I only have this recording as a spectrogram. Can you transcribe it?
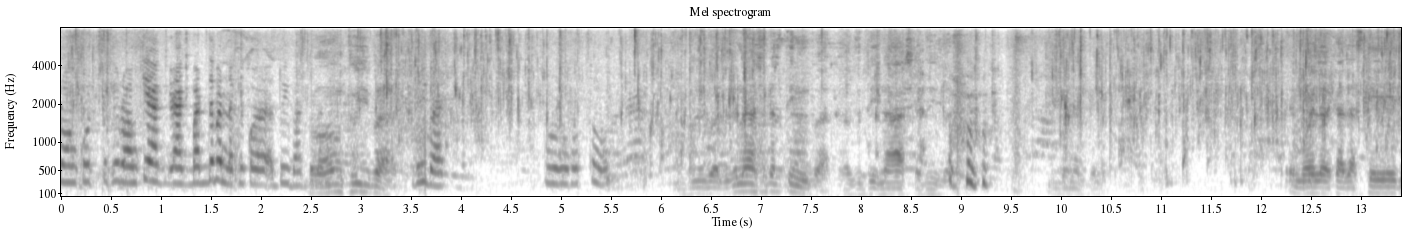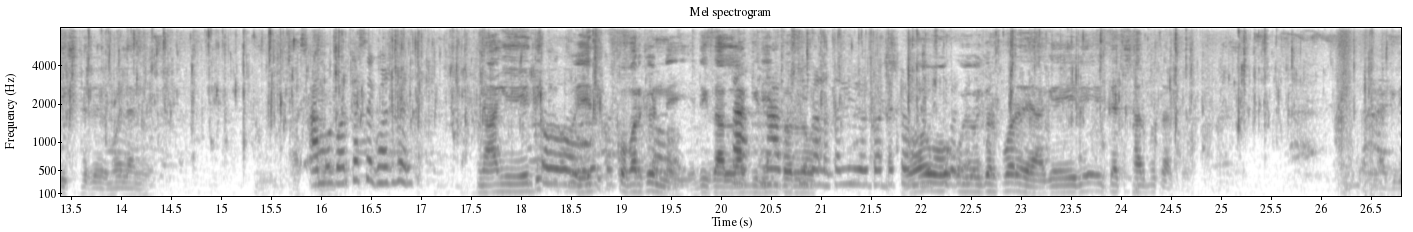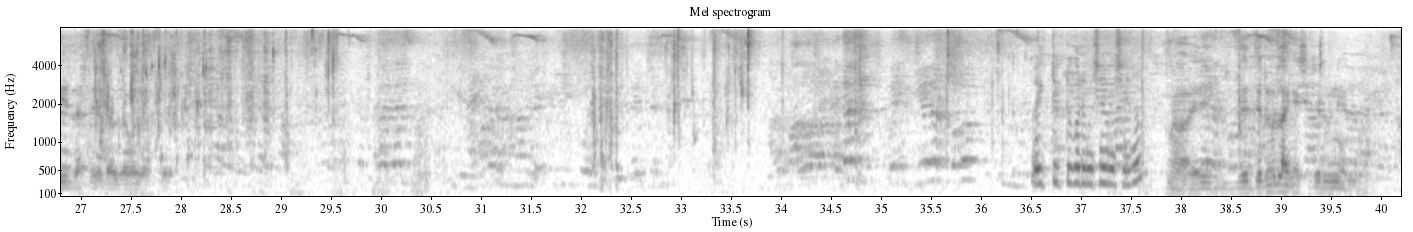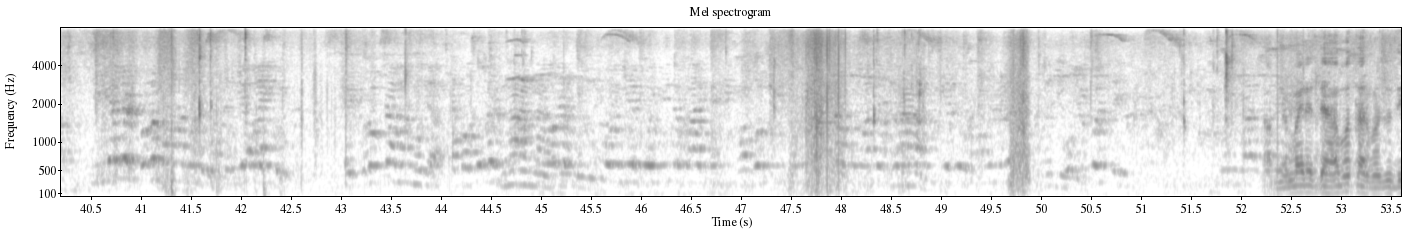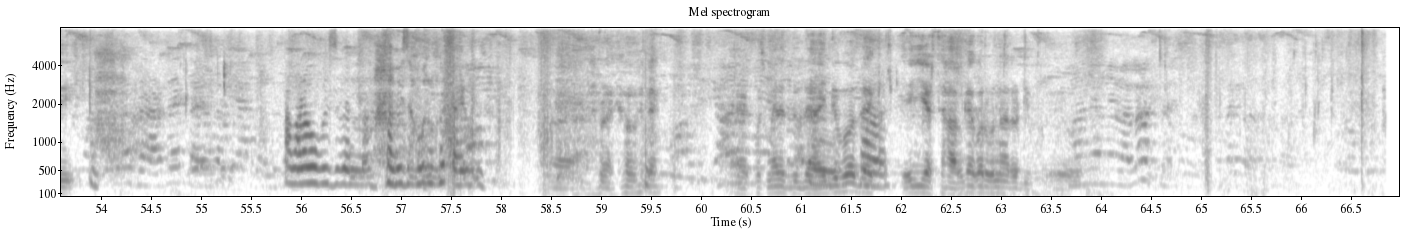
রং করতে কি রং কি একবার দেবেন নাকি দুইবার দেবেন? দুইবার। দুইবার? রং করতো দুইবার যদি না আসে তাহলে তিনবার যদি না আসে দুইবার। এই ময়লার কাজ আজকে এদিক থেকে ময়লা নেই। আমার বর কাছে ঘষবেন না আগে এদিক এদিক কভার করে নেই এদিক জানলা থাক, গিরি না করল ঘষলে ওই ঘরটা একটু ও ওই পারি। ওইটার পরে আগে এই সারবো তারপর। জানলা গিরি আছে যেমন আছে। তো একটু একটু করে মিশাই মিশাই না? হ্যাঁ এই যেটুকু লাগে সেটুকু নিয়ে নেব। আপনি মাইরে দেখাবো তারপর যদি আমারও বুঝবেন না আমি যা বলব তাই মেরে দেখাই দেবো যে হ্যাঁ। এই আছে হালকা করব না আরও ডিপ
